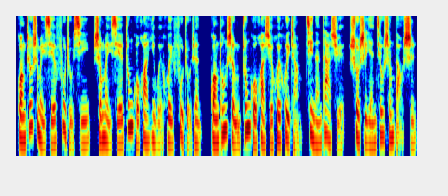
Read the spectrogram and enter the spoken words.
广州市美协副主席，省美协中国画艺委会副主任，广东省中国画学会会长，暨南大学硕士研究生导师。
